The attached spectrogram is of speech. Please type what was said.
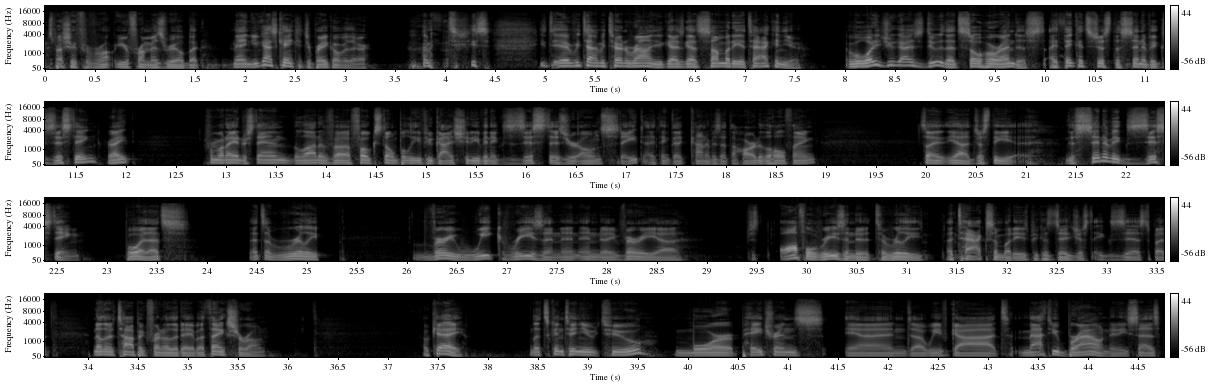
especially if you're from Israel. But man, you guys can't get your break over there. I mean, geez, every time you turn around, you guys got somebody attacking you. Well, what did you guys do that's so horrendous? I think it's just the sin of existing, right? From what I understand, a lot of uh, folks don't believe you guys should even exist as your own state. I think that kind of is at the heart of the whole thing. So yeah, just the the sin of existing. Boy, that's that's a really very weak reason and, and a very uh, just awful reason to, to really attack somebody is because they just exist. But another topic for another day. But thanks, Sharon. Okay, let's continue to more patrons. And uh, we've got Matthew Brown, and he says,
